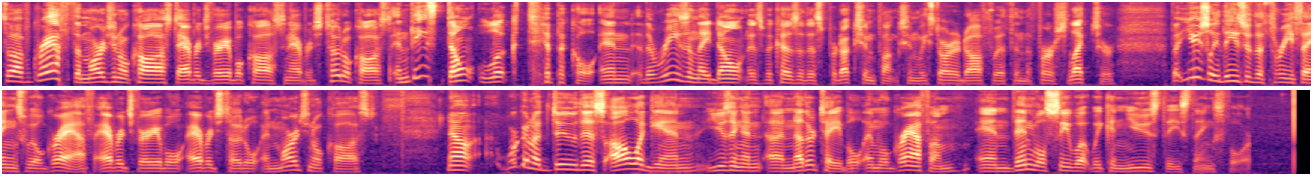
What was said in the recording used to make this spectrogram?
So I've graphed the marginal cost, average variable cost, and average total cost, and these don't look typical. And the reason they don't is because of this production function we started off with in the first lecture. But usually these are the three things we'll graph, average variable, average total, and marginal cost. Now, we're going to do this all again using an, another table, and we'll graph them, and then we'll see what we can use these things for.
